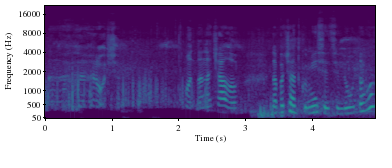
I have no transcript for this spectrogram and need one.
е, гроші. От на начало, на початку місяця лютого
